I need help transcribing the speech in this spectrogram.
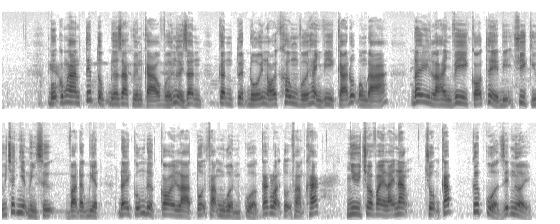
Bộ Công an tiếp tục đưa ra khuyến cáo với người dân cần tuyệt đối nói không với hành vi cá độ bóng đá, đây là hành vi có thể bị truy cứu trách nhiệm hình sự và đặc biệt đây cũng được coi là tội phạm nguồn của các loại tội phạm khác như cho vay lãi nặng, trộm cắp, cướp của giết người.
